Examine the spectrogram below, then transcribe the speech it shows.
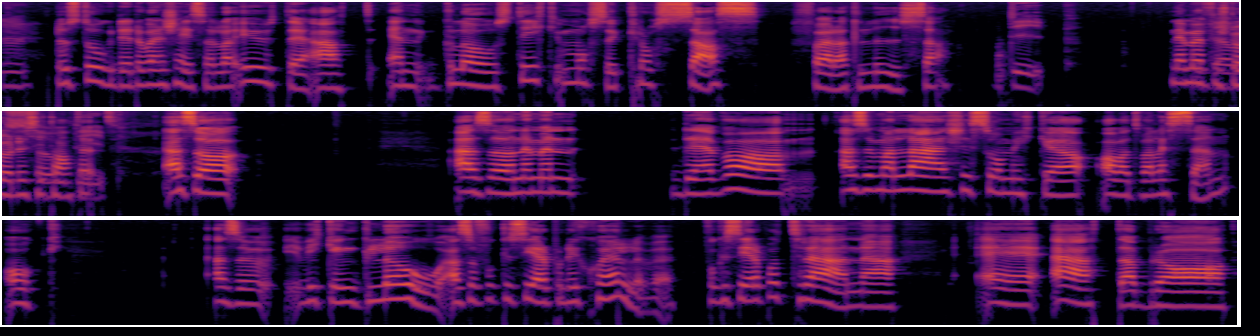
Mm. Då stod det, det var en tjej som la ut det att en glow stick måste krossas för att lysa. Deep. Nej men That förstår du so citatet? deep. Alltså, alltså nej men det var, alltså man lär sig så mycket av att vara ledsen och alltså vilken glow, alltså fokusera på dig själv. Fokusera på att träna, eh, äta bra,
